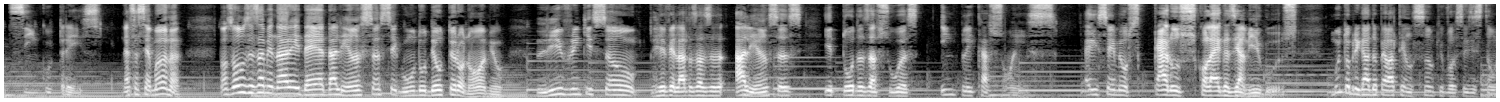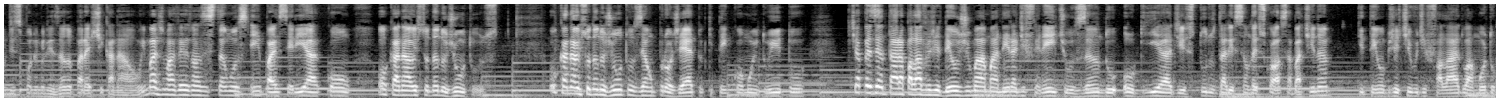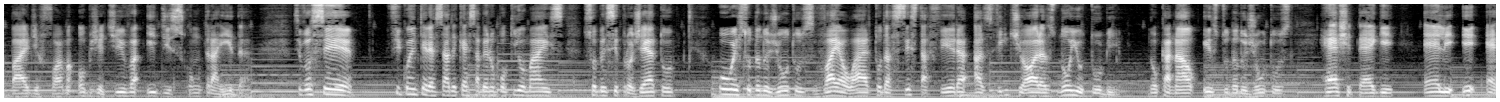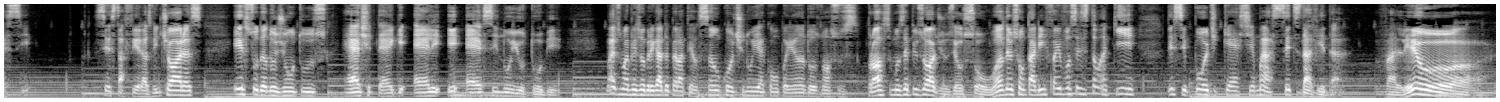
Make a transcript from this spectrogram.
5:3. Nessa semana, nós vamos examinar a ideia da aliança segundo o Deuteronômio, livro em que são reveladas as alianças e todas as suas implicações. É isso aí, meus caros colegas e amigos. Muito obrigado pela atenção que vocês estão disponibilizando para este canal. E mais uma vez nós estamos em parceria com o canal Estudando Juntos. O canal Estudando Juntos é um projeto que tem como intuito te apresentar a palavra de Deus de uma maneira diferente, usando o guia de estudos da lição da escola sabatina, que tem o objetivo de falar do amor do Pai de forma objetiva e descontraída. Se você ficou interessado e quer saber um pouquinho mais sobre esse projeto, o Estudando Juntos vai ao ar toda sexta-feira às 20 horas no YouTube, no canal Estudando Juntos, hashtag LES. Sexta-feira às 20 horas, Estudando Juntos, hashtag LES no YouTube. Mais uma vez, obrigado pela atenção. Continue acompanhando os nossos próximos episódios. Eu sou o Anderson Tarifa e vocês estão aqui nesse podcast Macetes da Vida. Valeu!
